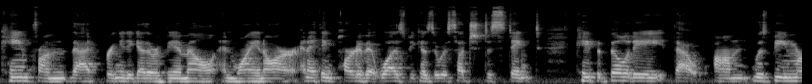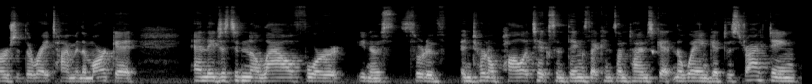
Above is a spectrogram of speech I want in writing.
came from that bringing together of VML and Y&R and I think part of it was because there was such distinct capability that um, was being merged at the right time in the market and they just didn't allow for you know sort of internal politics and things that can sometimes get in the way and get distracting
